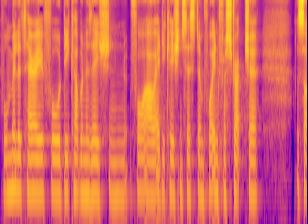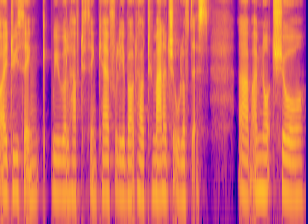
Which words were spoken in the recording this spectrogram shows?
for military, for decarbonization, for our education system, for infrastructure. So I do think we will have to think carefully about how to manage all of this. Um, I'm not sure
